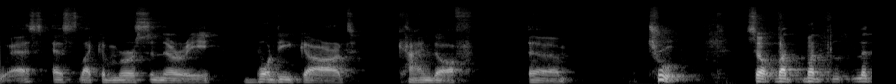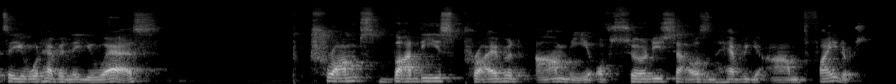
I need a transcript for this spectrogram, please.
U.S. as like a mercenary bodyguard kind of um, troop. So, but but let's say you would have in the U.S. Trump's buddy's private army of thirty thousand heavy armed fighters.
